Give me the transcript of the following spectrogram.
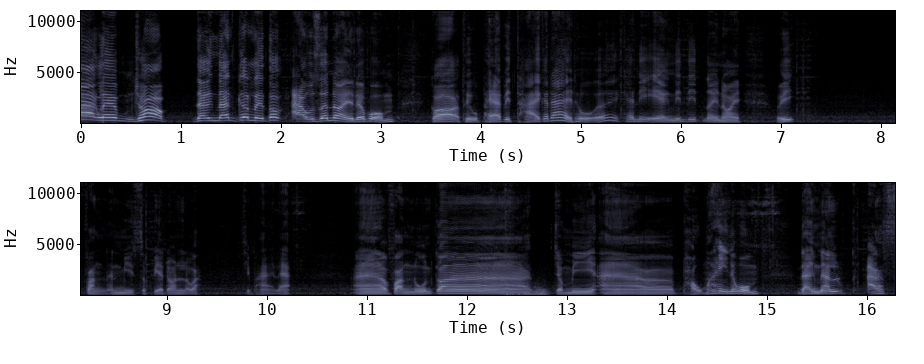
มากเลยผมชอบ ดังนั้นก็เลยต้องเอาซะหน่อยนะผม ก็ถือแพ้ปิดท้ายก็ได้โถเอ้ยแค่นี้เองนิดๆหน่อยๆเฮ้ยฝั่งนั้นมีสเปียร์ดอนแล้ววะชิบหายแล้วอ่าฝั่งนู้นก็จะมีอ่าเผาไหม้นะผม ดังนั้นอาส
